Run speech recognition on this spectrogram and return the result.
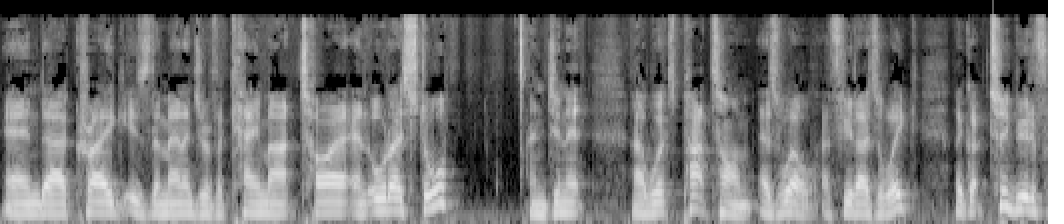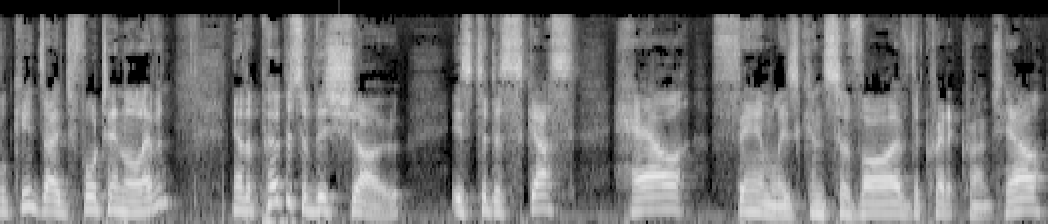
And uh, Craig is the manager of a Kmart tyre and auto store. And Jeanette uh, works part time as well, a few days a week. They've got two beautiful kids, aged 14 and 11. Now, the purpose of this show is to discuss how families can survive the credit crunch, how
